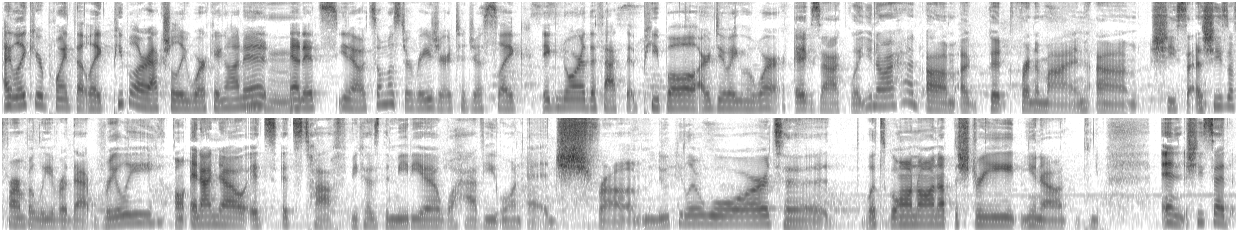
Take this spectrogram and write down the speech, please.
I like your point that, like, people are actually working on it. And it's, you know, it's almost a erasure to just, like, ignore the fact that people are doing the work. Exactly. You know, I had um, a good friend of mine. Um, she said, and she's a firm believer that really, oh, and I know it's it's tough because the media will have you on edge from nuclear war to what's going on up the street. You know, and she said,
